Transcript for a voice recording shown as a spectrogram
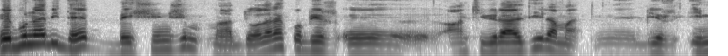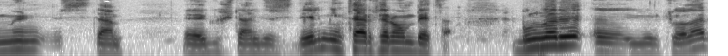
Ve buna bir de beşinci madde olarak o bir e, antiviral değil ama e, bir immün sistem e, güçlendiricisi diyelim interferon beta. Bunları e, yürütüyorlar.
